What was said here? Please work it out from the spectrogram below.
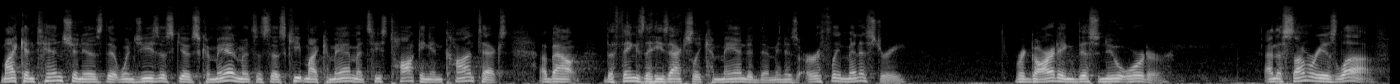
my contention is that when Jesus gives commandments and says, Keep my commandments, he's talking in context about the things that he's actually commanded them in his earthly ministry regarding this new order. And the summary is love.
